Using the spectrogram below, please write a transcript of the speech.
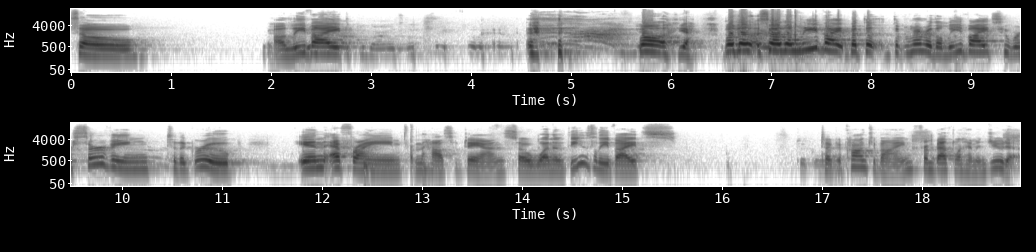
So, a Levite. well, yeah. Well, the, so the Levite, but the, the remember the Levites who were serving to the group in Ephraim from the house of Dan. So one of these Levites took a concubine from Bethlehem in Judah,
